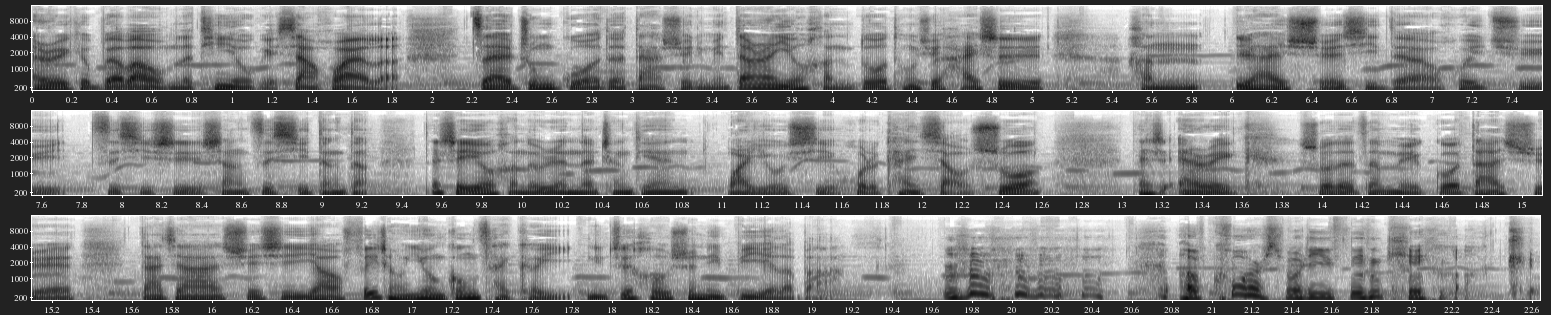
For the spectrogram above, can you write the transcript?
Eric，不要把我们的听友给吓坏了。在中国的大学里面，当然有很多同学还是很热爱学习的，会去自习室上自习等等。但是也有很多人呢，成天玩游戏或者看小说。但是 Eric 说的，在美国大学，大家学习要非常用功才可以。你最后顺利毕业了吧 ？Of course. What are you thinking? OK，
